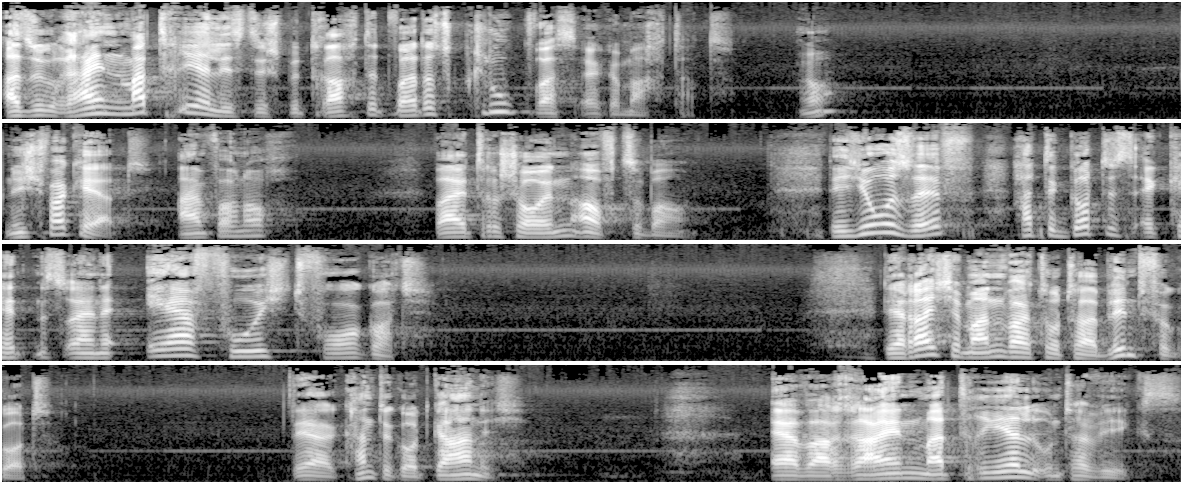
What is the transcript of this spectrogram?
Also rein materialistisch betrachtet war das klug, was er gemacht hat. Ja? Nicht verkehrt, einfach noch weitere Scheunen aufzubauen. Der Josef hatte Gottes Erkenntnis und eine Ehrfurcht vor Gott. Der reiche Mann war total blind für Gott. Der kannte Gott gar nicht. Er war rein materiell unterwegs.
